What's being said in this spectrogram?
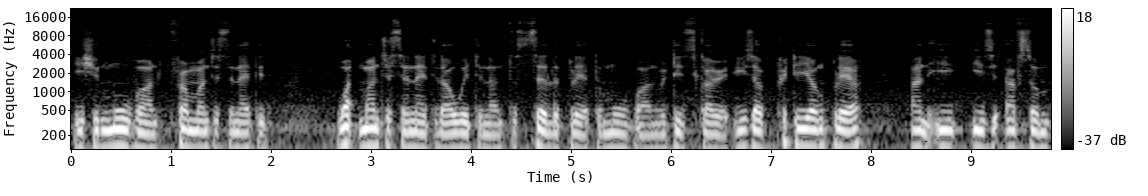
he should move on from Manchester United. What Manchester United are waiting on to sell the player to move on with his career. He's a pretty young player and he is have some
